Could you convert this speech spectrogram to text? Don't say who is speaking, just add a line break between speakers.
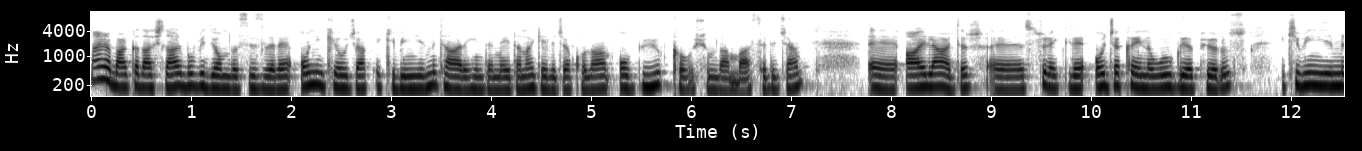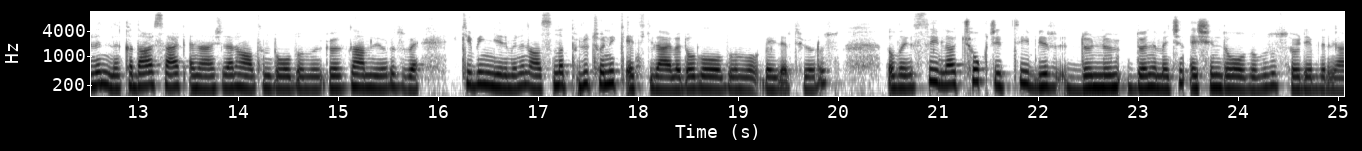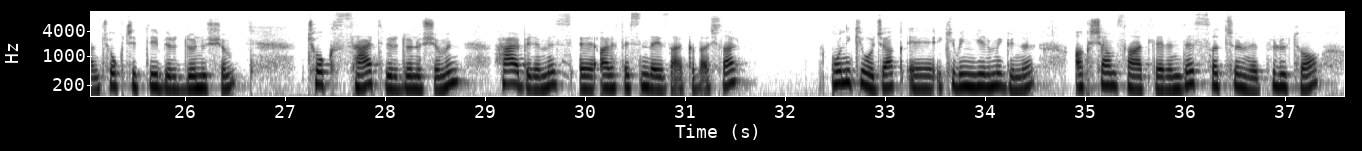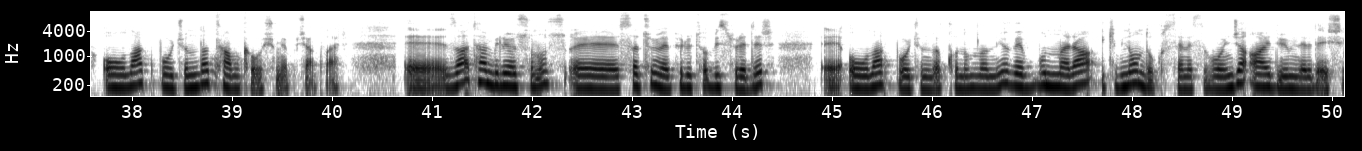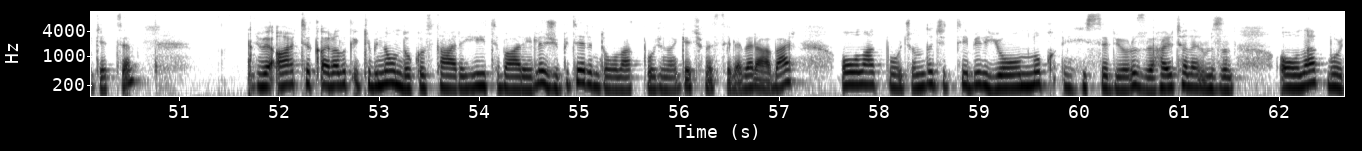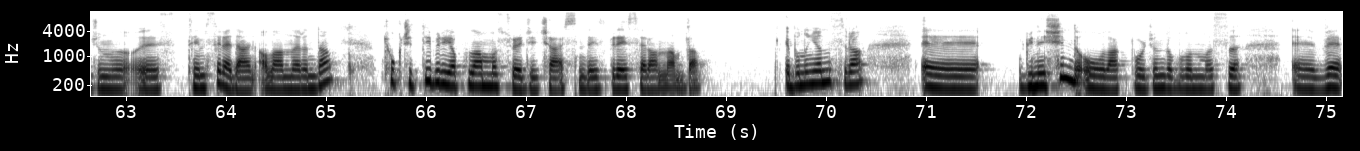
Merhaba arkadaşlar bu videomda sizlere 12 Ocak 2020 tarihinde meydana gelecek olan o büyük kavuşumdan bahsedeceğim. E, aylardır e, sürekli Ocak ayına vurgu yapıyoruz. 2020'nin ne kadar sert enerjiler altında olduğunu gözlemliyoruz ve 2020'nin aslında plütonik etkilerle dolu olduğunu belirtiyoruz. Dolayısıyla çok ciddi bir dönüm, dönemecin eşinde olduğumuzu söyleyebilirim. Yani çok ciddi bir dönüşüm çok sert bir dönüşümün her birimiz e, arefesindeyiz arkadaşlar. 12 Ocak e, 2020 günü akşam saatlerinde Satürn ve Plüto Oğlak Burcu'nda tam kavuşum yapacaklar. E, zaten biliyorsunuz e, Satürn ve Plüto bir süredir e, Oğlak Burcu'nda konumlanıyor ve bunlara 2019 senesi boyunca ay düğümleri de eşlik etti. Ve artık Aralık 2019 tarihi itibariyle Jüpiter'in de Oğlak Burcu'na geçmesiyle beraber Oğlak Burcu'nda ciddi bir yoğunluk e, hissediyoruz ve haritalarımızın Oğlak Burcu'nu e, temsil eden alanlarında çok ciddi bir yapılanma süreci içerisindeyiz bireysel anlamda. E bunun yanı sıra e, Güneş'in de Oğlak Burcu'nda bulunması e, ve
